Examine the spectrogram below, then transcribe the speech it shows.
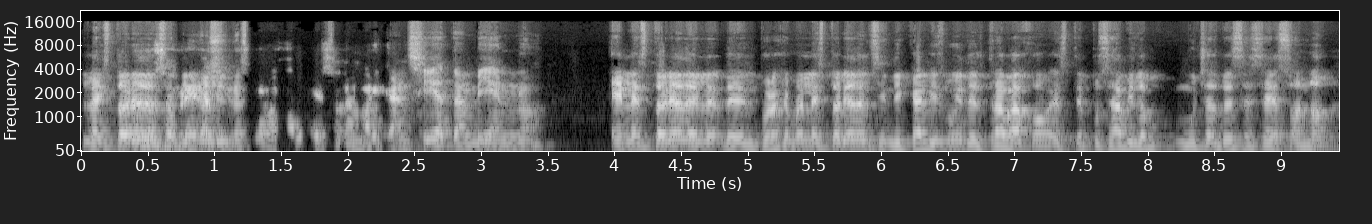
la historia de los obreros y los trabajadores es una mercancía también, ¿no? En la historia del, por ejemplo, en la historia del sindicalismo y del trabajo, este, pues ha habido muchas veces eso, ¿no?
